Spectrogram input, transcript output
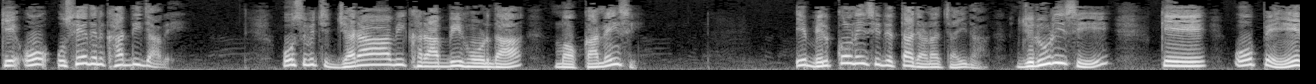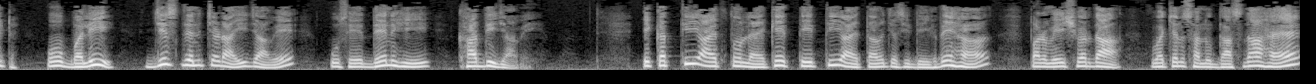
ਕਿ ਉਹ ਉਸੇ ਦਿਨ ਖਾਧੀ ਜਾਵੇ। ਉਸ ਵਿੱਚ ਜਰਾ ਵੀ ਖਰਾਬੀ ਹੋਣ ਦਾ ਮੌਕਾ ਨਹੀਂ ਸੀ। ਇਹ ਬਿਲਕੁਲ ਨਹੀਂ ਸੀ ਦਿੱਤਾ ਜਾਣਾ ਚਾਹੀਦਾ। ਜ਼ਰੂਰੀ ਸੀ ਕਿ ਉਹ ਭੇਟ, ਉਹ ਬਲੀ ਜਿਸ ਦਿਨ ਚੜਾਈ ਜਾਵੇ, ਉਸੇ ਦਿਨ ਹੀ ਖਾਧੀ ਜਾਵੇ। 31 ਆਇਤ ਤੋਂ ਲੈ ਕੇ 33 ਆਇਤਾਂ ਵਿੱਚ ਅਸੀਂ ਦੇਖਦੇ ਹਾਂ, ਪਰਮੇਸ਼ਵਰ ਦਾ ਵਚਨ ਸਾਨੂੰ ਦੱਸਦਾ ਹੈ,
